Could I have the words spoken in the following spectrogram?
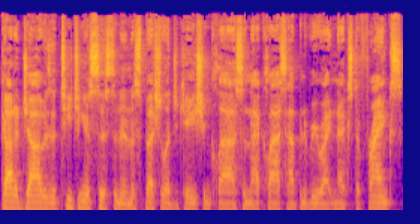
got a job as a teaching assistant in a special education class, and that class happened to be right next to Frank's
